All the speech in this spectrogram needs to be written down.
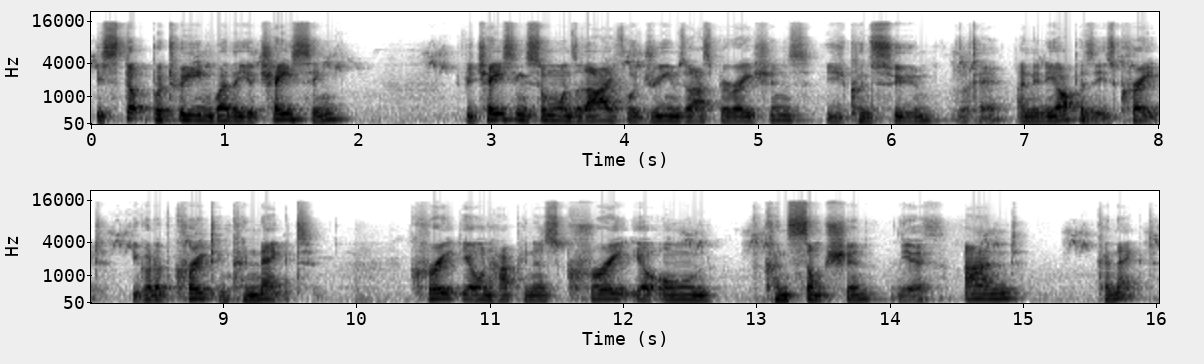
you're stuck between whether you're chasing. If you're chasing someone's life or dreams or aspirations, you consume. Okay. And then the opposite is create. You got to create and connect. Create your own happiness, create your own consumption, Yes. and connect.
